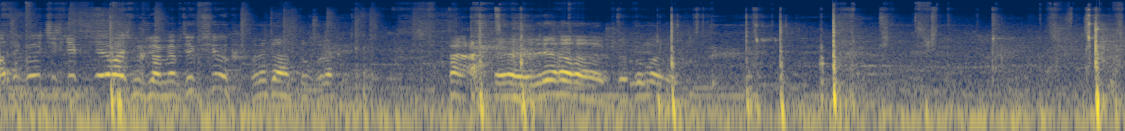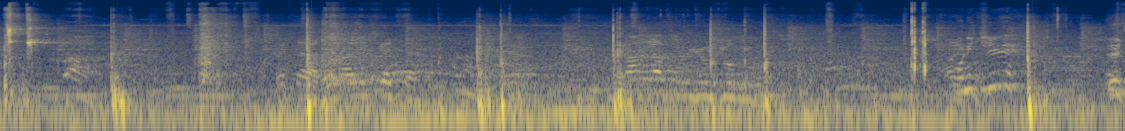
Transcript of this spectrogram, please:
Artık böyle çirkefliklere başvuracağım. Yapacak bir şey yok. Bırak attım bırak. Öyle yok. Dokunmadım. Geç abi. Hiç geç yani. Ben oluyor. 12. 3.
